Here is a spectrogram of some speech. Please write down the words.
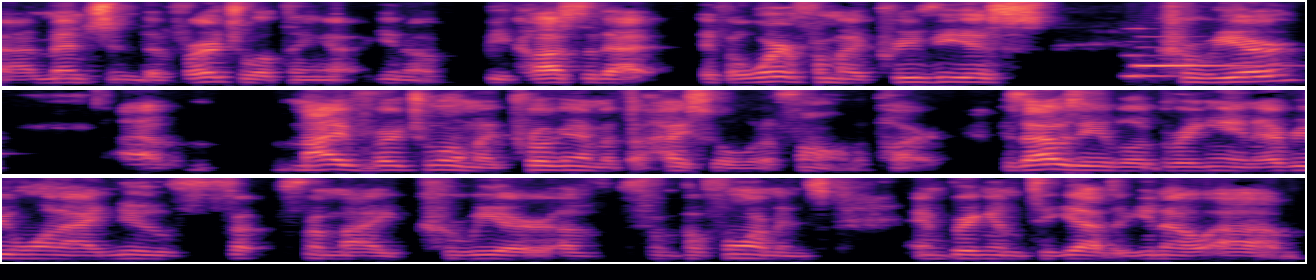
I mentioned the virtual thing, you know, because of that, if it weren't for my previous career, uh, my virtual and my program at the high school would have fallen apart because I was able to bring in everyone I knew f- from my career of from performance and bring them together. You know, um,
